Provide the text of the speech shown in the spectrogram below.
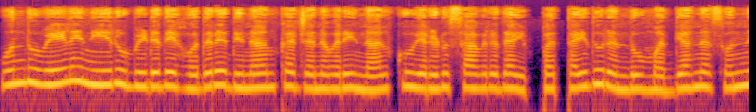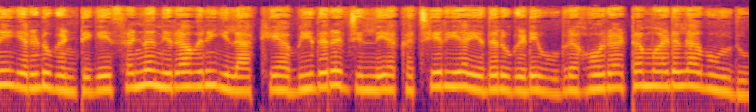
ಒಂದು ವೇಳೆ ನೀರು ಬಿಡದೆ ಹೋದರೆ ದಿನಾಂಕ ಜನವರಿ ನಾಲ್ಕು, ಎರಡು ಸಾವಿರದ ಇಪ್ಪತ್ತೈದರಂದು ಮಧ್ಯಾಹ್ನ ಸೊನ್ನೆ, ಎರಡು ಗಂಟೆಗೆ ಸಣ್ಣ ನೀರಾವರಿ ಇಲಾಖೆಯ ಬೀದರ ಜಿಲ್ಲೆಯ ಕಚೇರಿಯ ಎದುರುಗಡೆ ಉಗ್ರ ಹೋರಾಟ ಮಾಡಲಾಗುವುದು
